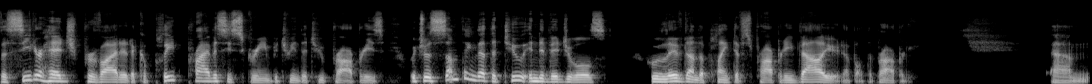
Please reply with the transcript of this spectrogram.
The cedar hedge provided a complete privacy screen between the two properties, which was something that the two individuals who lived on the plaintiff's property valued about the property. Um,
